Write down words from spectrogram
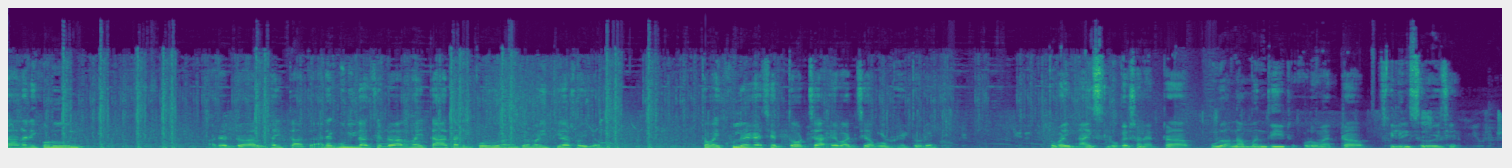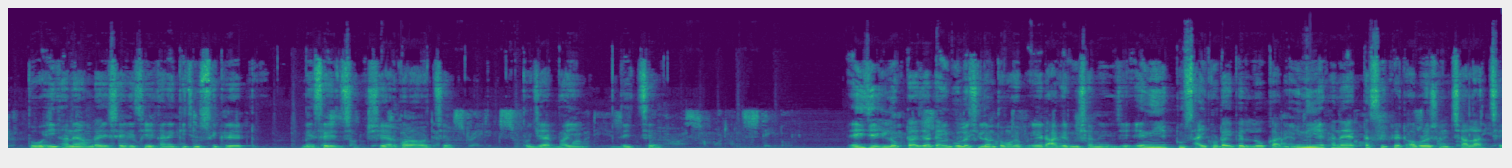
তাড়াতাড়ি করুন। আরে ডয়াল ভাই, তাড়াতাড়ি আরে গুলি লাগছে। ডয়াল ভাই, তাড়াতাড়ি করুন, আমি তো এবার ইতিহাস হয়ে যাব। তো ভাই খুলে গেছে দরজা, এবার যাব ভেতরে। তো ভাই নাইস লোকেশন একটা পুরানা মন্দির, ওরম একটা ফিলিংস রয়েছে। তো এইখানে আমরা এসে গেছি, এখানে কিছু সিক্রেট মেসেজ শেয়ার করা হচ্ছে। তো জ্যাক ভাই দেখছে। এই যে এই লোকটা, যাকে আমি বলেছিলাম তোমাকে এর আগের মিশনে যে এনি একটু সাইকো টাইপের লোক, আর ইনি এখানে একটা সিক্রেট অপারেশন চালাচ্ছে।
